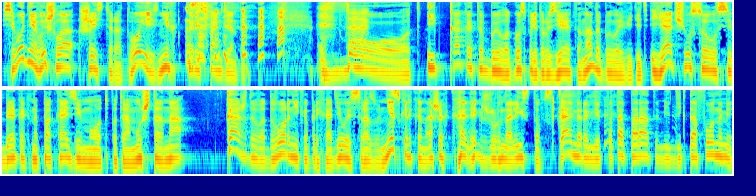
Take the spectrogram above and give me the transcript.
Сегодня вышло шестеро, двое из них корреспонденты. Вот. И как это было, господи, друзья, это надо было видеть. Я чувствовал себя как на показе мод, потому что на каждого дворника приходилось сразу несколько наших коллег-журналистов с камерами, фотоаппаратами, диктофонами.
